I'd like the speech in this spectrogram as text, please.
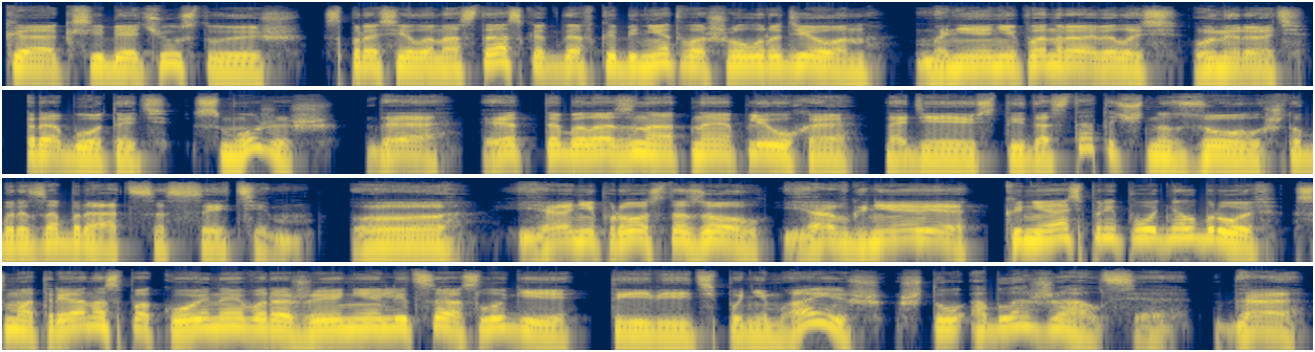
«Как себя чувствуешь?» – спросил Анастас, когда в кабинет вошел Родион. «Мне не понравилось умирать. Работать сможешь?» «Да, это была знатная плюха. Надеюсь, ты достаточно зол, чтобы разобраться с этим». «О, «Я не просто зол, я в гневе!» Князь приподнял бровь, смотря на спокойное выражение лица слуги. «Ты ведь понимаешь, что облажался?» «Да,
